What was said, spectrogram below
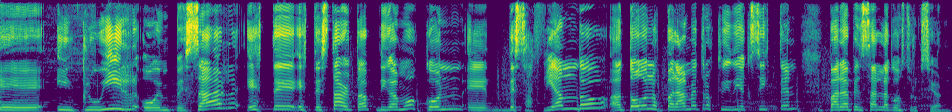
eh, incluir o empezar este, este startup, digamos, con eh, desafiando a todos los parámetros que hoy día existen para pensar la construcción?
